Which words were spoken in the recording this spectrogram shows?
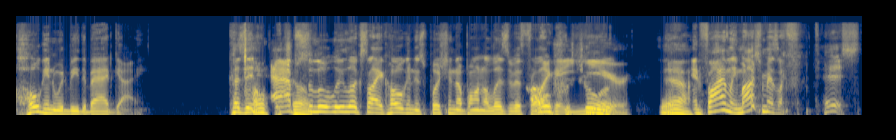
Hogan would be the bad guy. Because it Oh, for sure. absolutely looks like Hogan is pushing up on Elizabeth for Oh, like for a sure. year. yeah. And finally, Macho Man's like, this.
